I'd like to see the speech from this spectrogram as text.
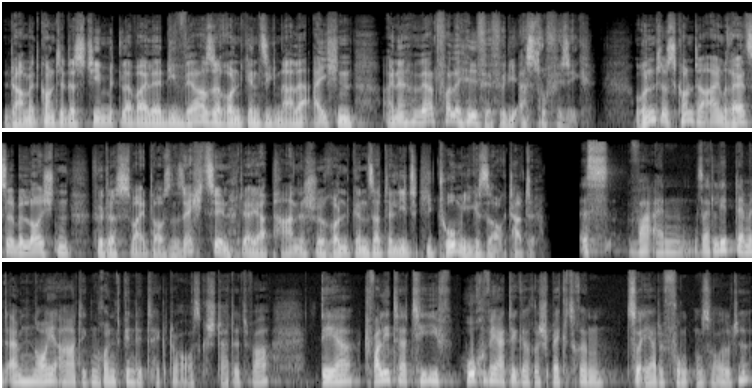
Damit konnte das Team mittlerweile diverse Röntgensignale eichen, eine wertvolle Hilfe für die Astrophysik. Und es konnte ein Rätsel beleuchten, für das 2016 der japanische Röntgensatellit Hitomi gesorgt hatte. Es war ein Satellit, der mit einem neuartigen Röntgendetektor ausgestattet war, der qualitativ hochwertigere Spektren zur Erde funken sollte.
